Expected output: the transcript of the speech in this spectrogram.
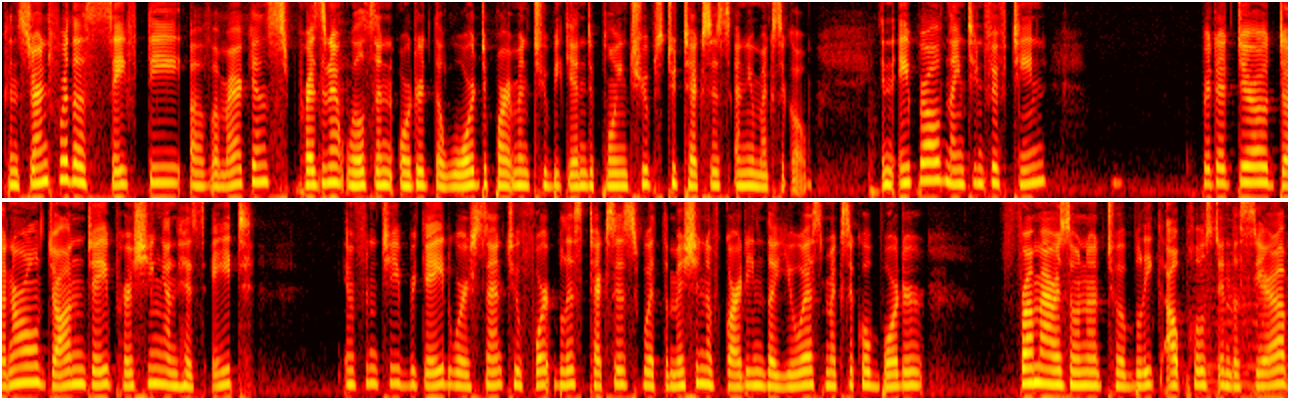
Concerned for the safety of Americans, President Wilson ordered the War Department to begin deploying troops to Texas and New Mexico. In April 1915, Brigadier General John J. Pershing and his 8th Infantry Brigade were sent to Fort Bliss, Texas, with the mission of guarding the U.S. Mexico border from Arizona to a bleak outpost in the Sierra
